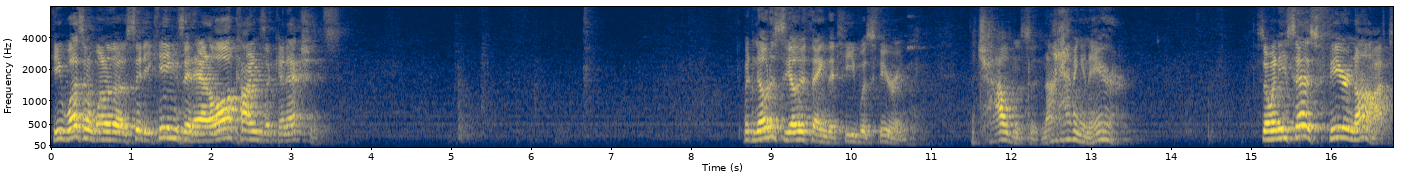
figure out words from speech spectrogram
He wasn't one of those city kings that had all kinds of connections. But notice the other thing that he was fearing the childlessness, not having an heir. So when he says, Fear not,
